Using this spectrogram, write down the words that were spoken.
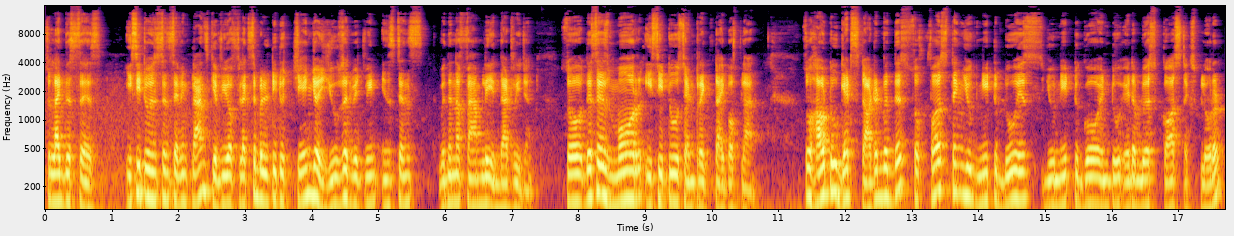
So like this says, EC2 instance saving plans give you a flexibility to change your usage between instance within a family in that region. So this is more EC2 centric type of plan. So how to get started with this? So first thing you need to do is you need to go into AWS Cost Explorer.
